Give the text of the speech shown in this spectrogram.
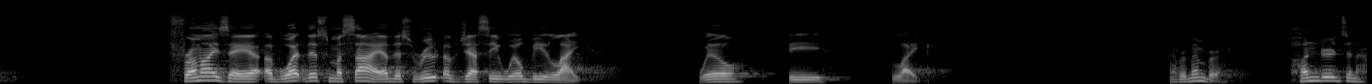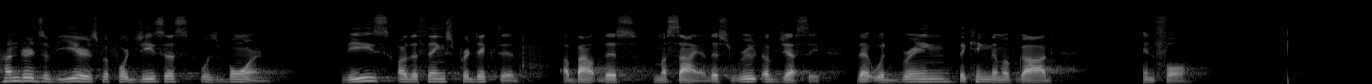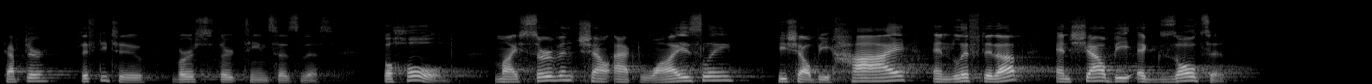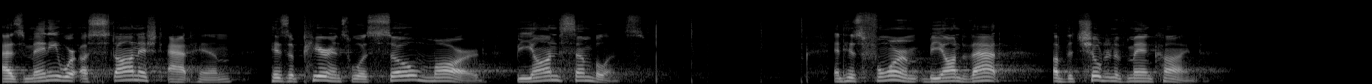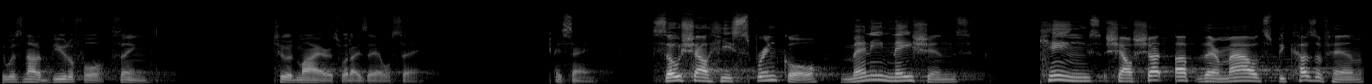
from Isaiah of what this Messiah, this root of Jesse, will be like. Will be like. Now remember, hundreds and hundreds of years before Jesus was born. These are the things predicted about this Messiah, this root of Jesse, that would bring the kingdom of God in full. Chapter 52, verse 13 says this Behold, my servant shall act wisely, he shall be high and lifted up, and shall be exalted. As many were astonished at him, his appearance was so marred beyond semblance, and his form beyond that of the children of mankind. It was not a beautiful thing to admire, is what Isaiah will say. He's saying, So shall he sprinkle many nations, kings shall shut up their mouths because of him.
